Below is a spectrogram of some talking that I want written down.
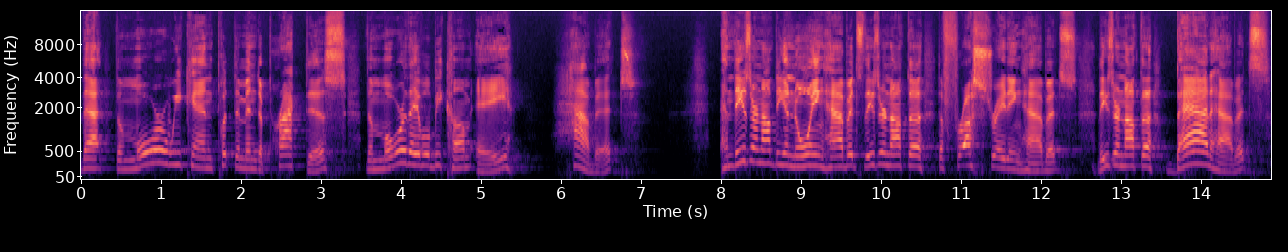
that the more we can put them into practice, the more they will become a habit and these are not the annoying habits. These are not the, the frustrating habits. These are not the bad habits.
